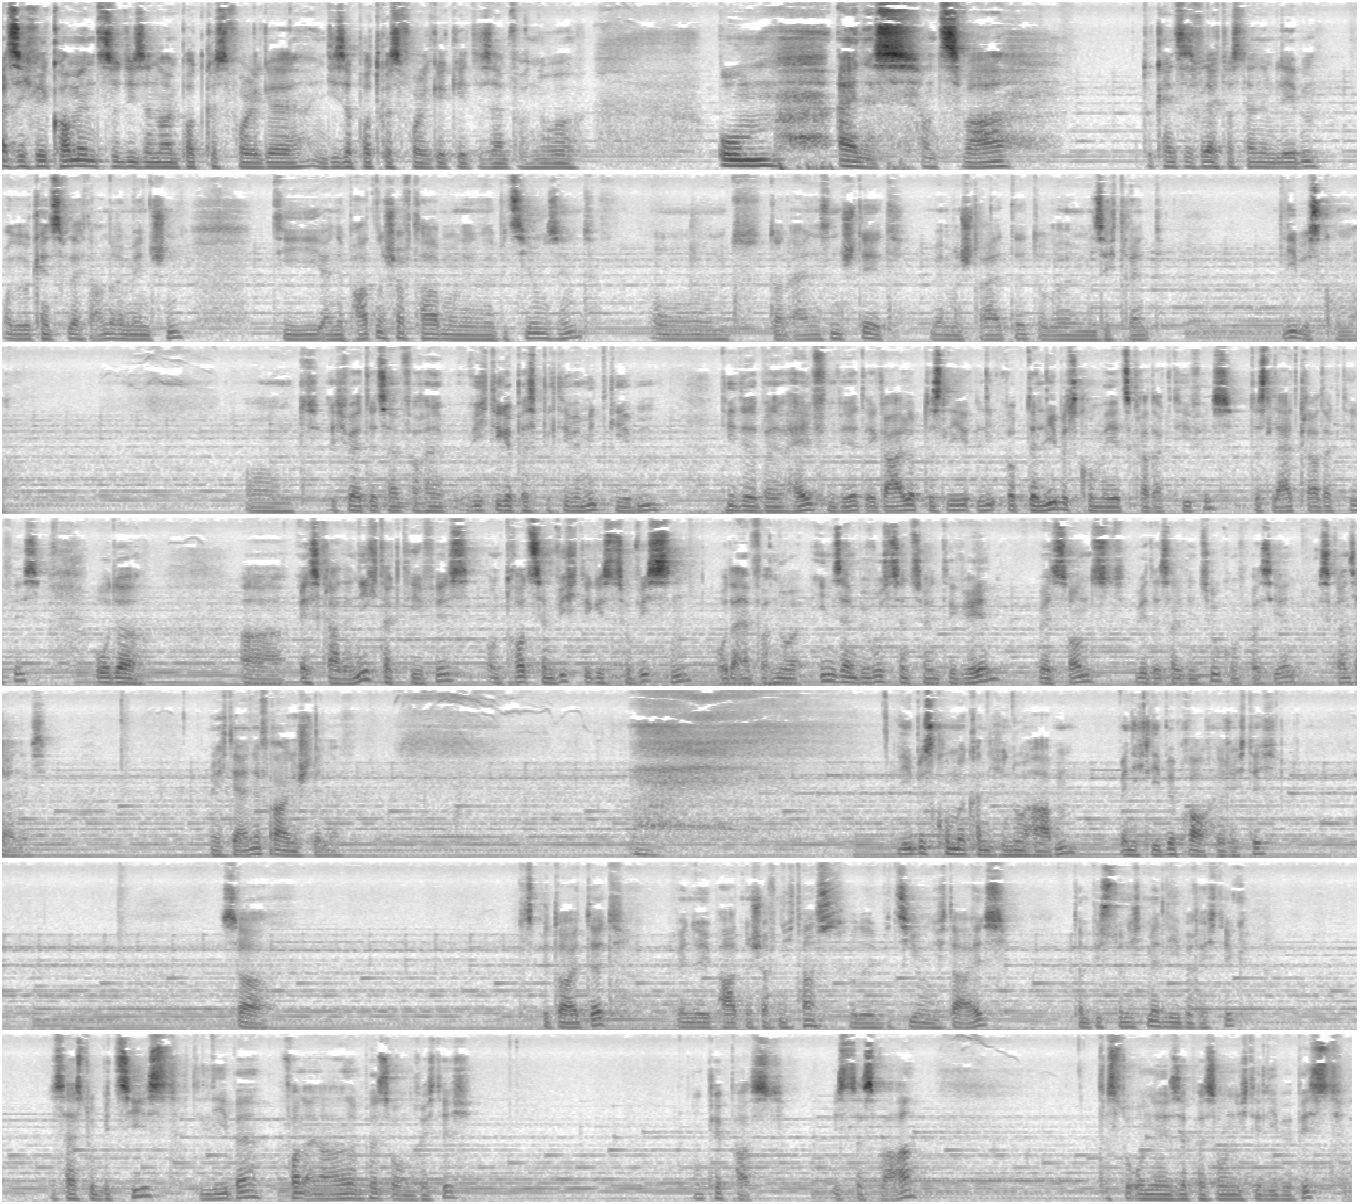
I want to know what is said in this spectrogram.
Herzlich willkommen zu dieser neuen Podcast-Folge. In dieser Podcast-Folge geht es einfach nur um eines. Und zwar, du kennst es vielleicht aus deinem Leben oder du kennst vielleicht andere Menschen, die eine Partnerschaft haben und in einer Beziehung sind und dann eines entsteht, wenn man streitet oder wenn man sich trennt. Liebeskummer. Und ich werde jetzt einfach eine wichtige Perspektive mitgeben, die dir dabei helfen wird, egal ob, das, ob der Liebeskummer jetzt gerade aktiv ist, das Leid gerade aktiv ist oder äh, es gerade nicht aktiv ist und trotzdem wichtig ist zu wissen oder einfach nur in sein Bewusstsein zu integrieren, weil sonst wird es halt in Zukunft passieren, ist ganz eines. Wenn ich dir eine Frage stelle. Liebeskummer kann ich nur haben, wenn ich Liebe brauche, richtig? So. Das bedeutet, wenn du die Partnerschaft nicht hast oder die Beziehung nicht da ist, dann bist du nicht mehr lieberechtlich. Das heißt, du beziehst die Liebe von einer anderen Person, richtig? Okay, passt. Ist das wahr, dass du ohne diese Person nicht die Liebe bist?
